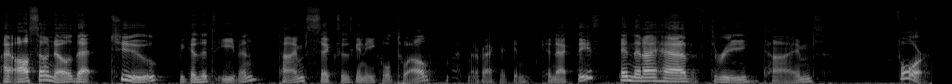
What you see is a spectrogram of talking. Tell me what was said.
I also know that 2, because it's even, times 6 is going to equal 12. Matter of fact, I can connect these. And then I have 3 times 4.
